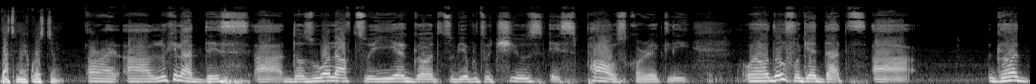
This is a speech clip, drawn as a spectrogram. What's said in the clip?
That's my question. All right. Uh, looking at this, uh, does one have to hear God to be able to choose a spouse correctly? Well, don't forget that uh, God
